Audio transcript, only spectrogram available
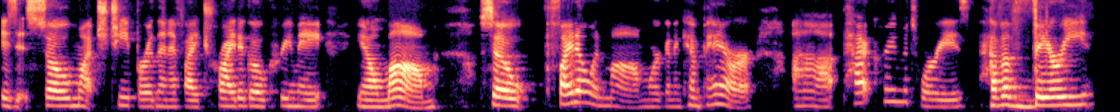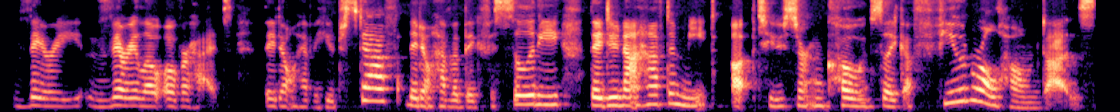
is it so much cheaper than if I try to go cremate, you know, mom? So Fido and Mom, we're going to compare. Uh, pet crematories have a very, very, very low overhead. They don't have a huge staff. They don't have a big facility. They do not have to meet up to certain codes like a funeral home does.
